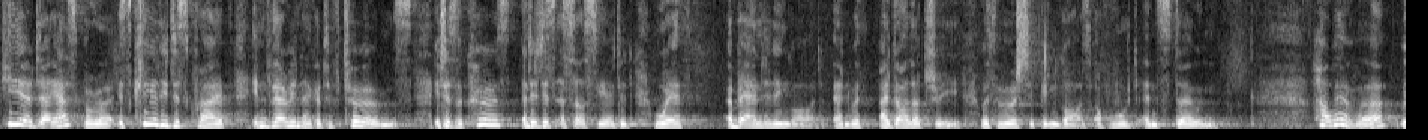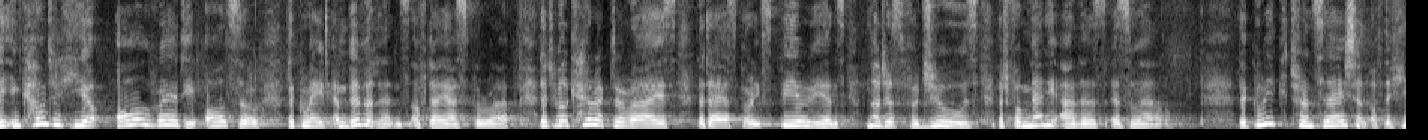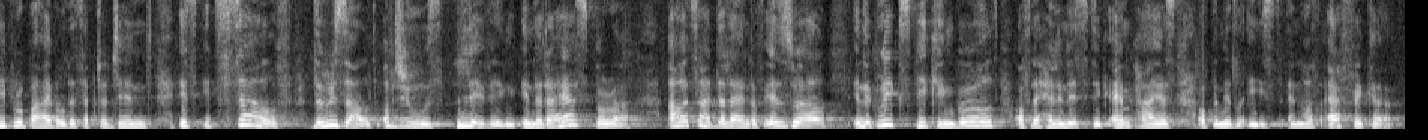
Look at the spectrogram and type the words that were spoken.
Here, diaspora is clearly described in very negative terms. It is a curse and it is associated with abandoning God and with idolatry, with worshipping gods of wood and stone. However, we encounter here already also the great ambivalence of diaspora that will characterize the diaspora experience not just for Jews, but for many others as well. The Greek translation of the Hebrew Bible, the Septuagint, is itself the result of Jews living in the diaspora outside the land of Israel, in the Greek speaking world of the Hellenistic empires of the Middle East and North Africa.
